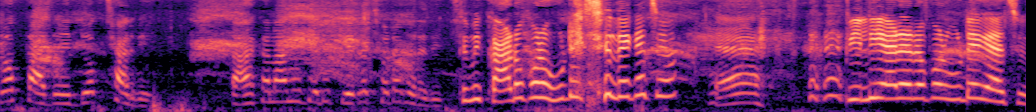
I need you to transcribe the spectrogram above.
ডোক কাটবে ডোক ছাড়বে। তার কারণে আমি একটু কেটে ছোট করে দিচ্ছি। তুমি কার উপরে উঠেছো দেখেছ? হ্যাঁ। পিলিয়ারের ওপর উঠে গেছো।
